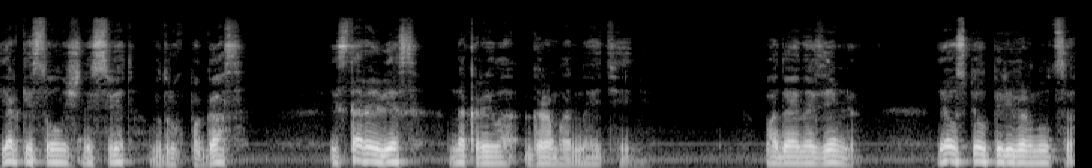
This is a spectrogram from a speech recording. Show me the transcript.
Яркий солнечный свет вдруг погас, и старый лес накрыла громадная тень. Падая на землю, я успел перевернуться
